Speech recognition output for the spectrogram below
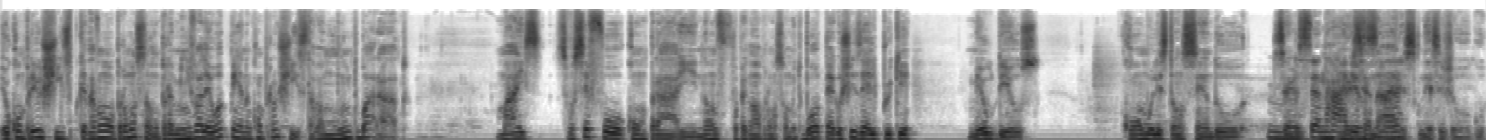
Eu comprei o X porque tava numa promoção. Pra mim valeu a pena comprar o X, tava muito barato. Mas se você for comprar e não for pegar uma promoção muito boa, pega o XL, porque meu Deus, como eles estão sendo, sendo Mercenários, né? mercenários nesse jogo.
